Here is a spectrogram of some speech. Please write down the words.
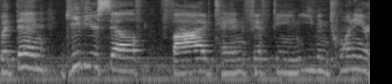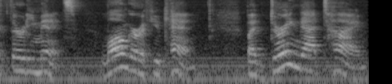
But then give yourself 5, 10, 15, even 20 or 30 minutes, longer if you can. But during that time,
